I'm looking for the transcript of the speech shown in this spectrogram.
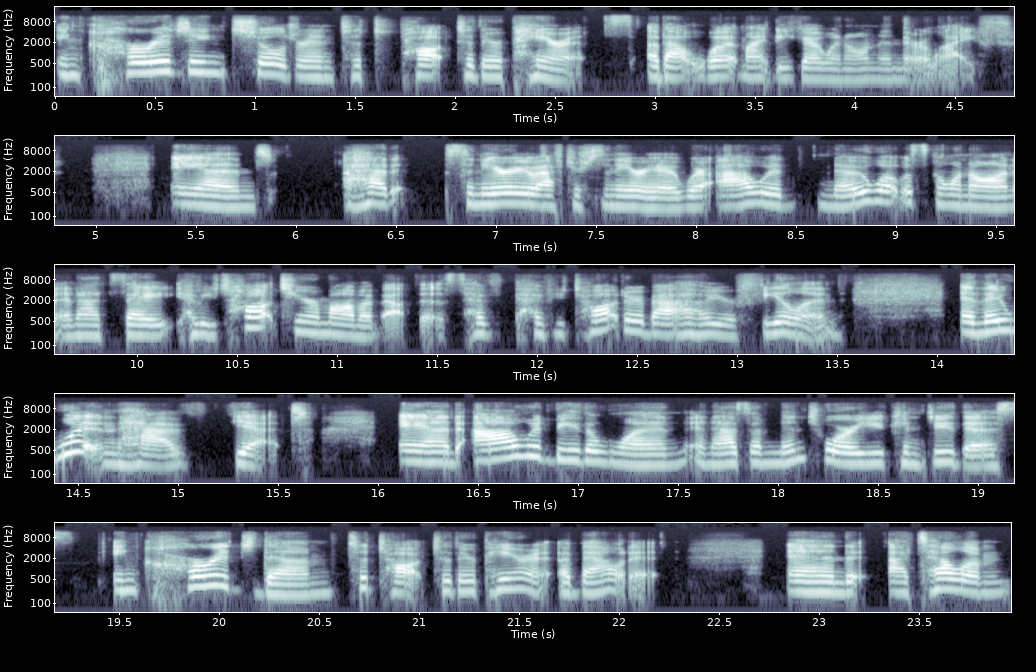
encouraging children to talk to their parents about what might be going on in their life. And I had scenario after scenario where I would know what was going on and I'd say, Have you talked to your mom about this? Have, have you talked to her about how you're feeling? And they wouldn't have yet. And I would be the one, and as a mentor, you can do this, encourage them to talk to their parent about it. And I tell them,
